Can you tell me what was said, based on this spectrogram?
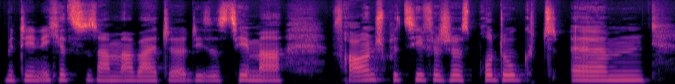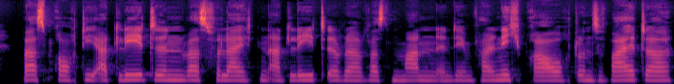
mit denen ich jetzt zusammenarbeite, dieses Thema frauenspezifisches Produkt, ähm, was braucht die Athletin, was vielleicht ein Athlet oder was ein Mann in dem Fall nicht braucht und so weiter.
